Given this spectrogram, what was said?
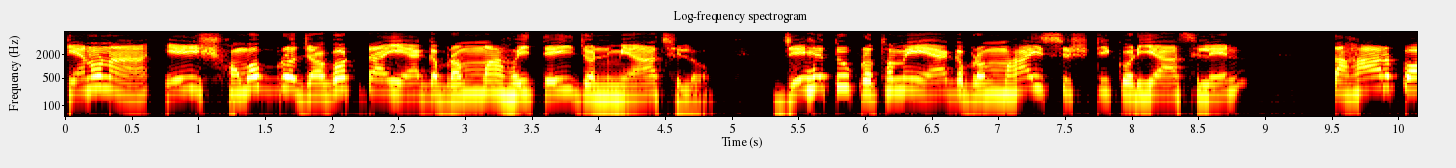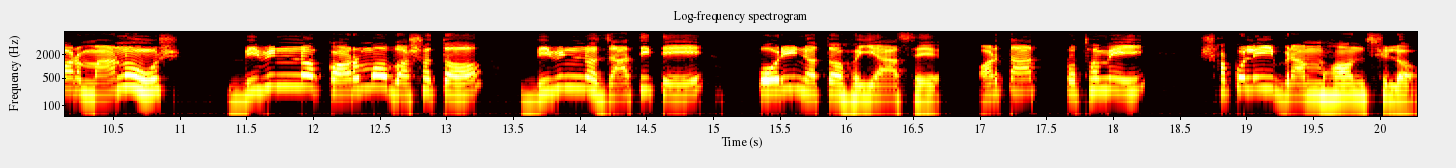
কেননা এই সমগ্র জগৎটাই এক ব্রহ্মা হইতেই জন্মিয়াছিল। যেহেতু প্রথমে এক ব্রহ্মাই সৃষ্টি করিয়াছিলেন, তাহার পর মানুষ বিভিন্ন কর্মবশত বিভিন্ন জাতিতে পরিণত হইয়াছে। অর্থাৎ প্রথমেই সকলেই ব্রাহ্মণ ছিল।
